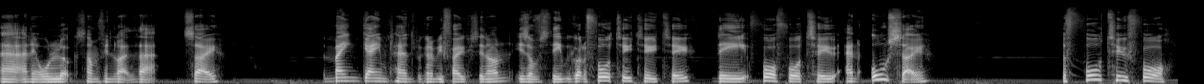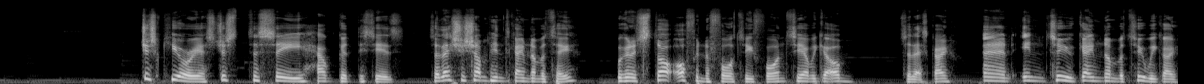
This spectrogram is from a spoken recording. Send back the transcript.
Uh, and it will look something like that. So, the main game plans we're going to be focusing on is obviously we've got the 4-2-2-2, the 4-4-2, and also the 4-2-4. Just curious, just to see how good this is. So let's just jump into game number two. We're going to start off in the 4-2-4 and see how we get on. So let's go. And into game number two we go.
